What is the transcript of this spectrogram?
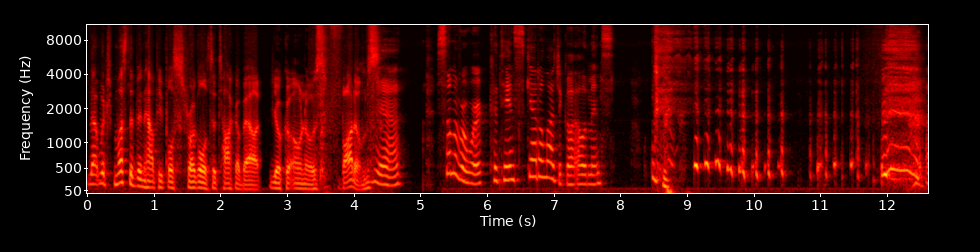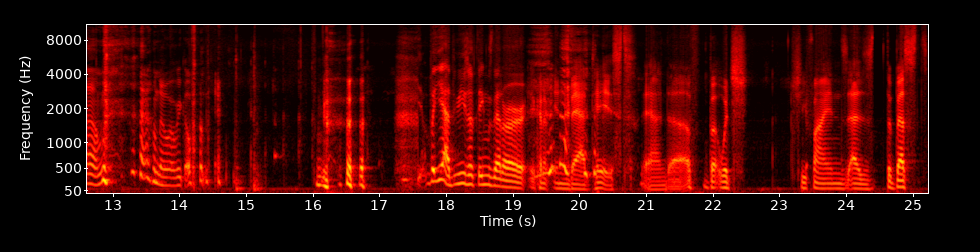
that, which must have been how people struggle to talk about Yoko Ono's bottoms. Yeah. Some of her work contains scatological elements. um, I don't know where we go from there. But yeah, these are things that are kind of in bad taste, and uh, but which she finds as the best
